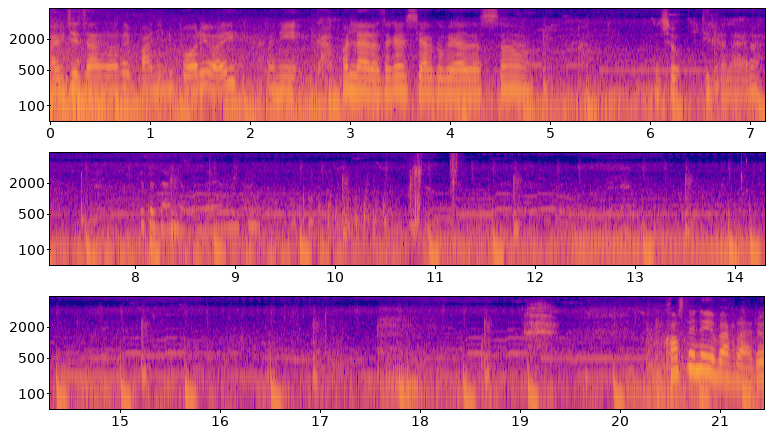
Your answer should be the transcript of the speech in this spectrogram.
हामी चाहिँ जाँदा जाँदै पानी नि पऱ्यो है। अनि घाम पनि लगाएर छ क्या स्यालको बिहा जस्तो। यसो तिर्खा लगाएर खस्दैन यो बाख्राहरू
